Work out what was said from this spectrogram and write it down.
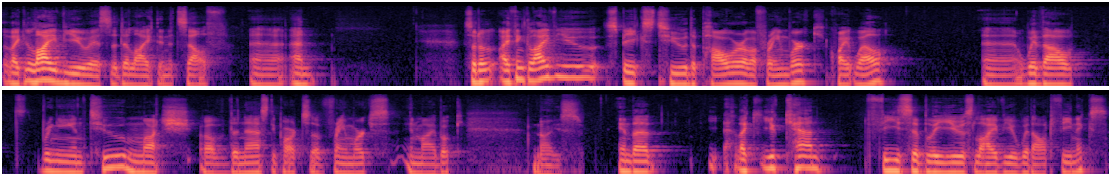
like live view is a delight in itself, uh, and sort of I think live view speaks to the power of a framework quite well, uh, without bringing in too much of the nasty parts of frameworks in my book Nice. in that like you can't feasibly use live view without phoenix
